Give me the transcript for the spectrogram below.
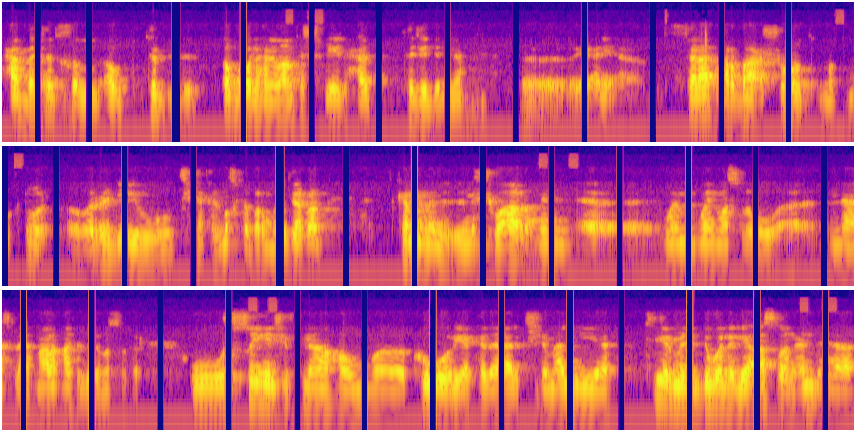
حابة تدخل أو تطور لها نظام تشغيل حتجد إنه آه، يعني ثلاث أرباع الشوط مقطوع already وبشكل مختبر مجرب كمل المشوار من آه، وين وين وصلوا آه، الناس له ما ما تقدر من الصفر والصين شفناهم كوريا كذلك الشمالية كثير من الدول اللي أصلا عندها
